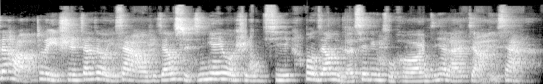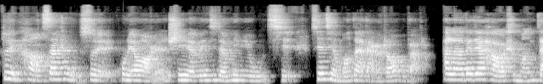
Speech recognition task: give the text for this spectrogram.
家好，这里是将就一下，我是江许，今天又是一期孟姜女的限定组合。我们今天来讲一下对抗三十五岁互联网人失业危机的秘密武器。先请萌仔打个招呼吧。Hello，大家好，我是萌仔。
